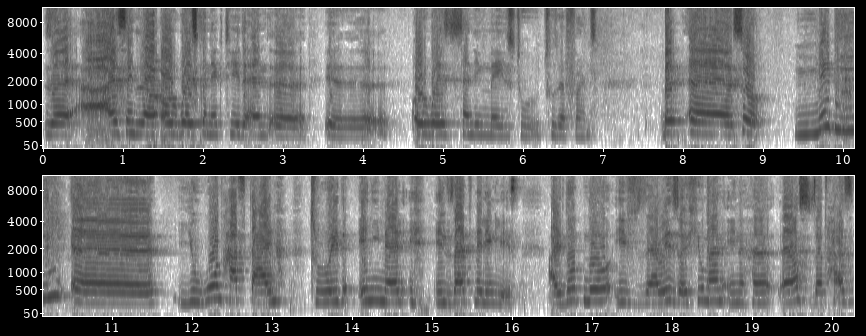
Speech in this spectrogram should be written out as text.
They, I think they are always connected and uh, uh, always sending mails to, to their friends. But uh, so maybe you won't have time to read any mail in that mailing list. I don't know if there is a human in Earth that has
